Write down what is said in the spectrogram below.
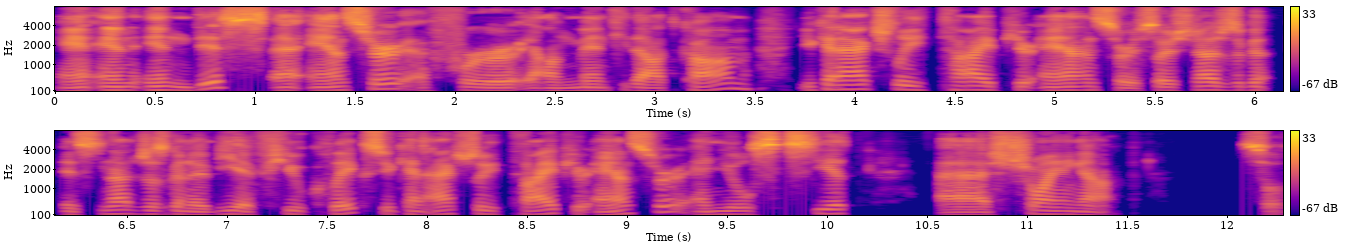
And, and in this uh, answer for on menti.com, you can actually type your answer. So it's not just, it's not just going to be a few clicks. You can actually type your answer and you'll see it uh, showing up. So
